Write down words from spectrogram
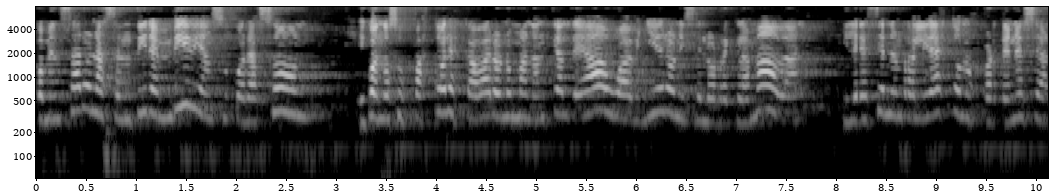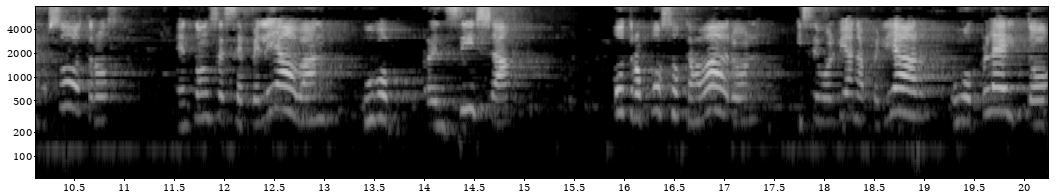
comenzaron a sentir envidia en su corazón y cuando sus pastores cavaron un manantial de agua, vinieron y se lo reclamaban y le decían en realidad esto nos pertenece a nosotros. Entonces se peleaban, hubo rencilla, otro pozo cavaron y se volvían a pelear, hubo pleito,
